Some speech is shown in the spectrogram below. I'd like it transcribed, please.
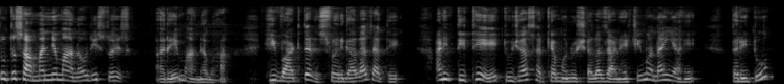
तू तर सामान्य मानव दिसतोयस. अरे मानवा ही वाट तर स्वर्गाला जाते. आणि तिथे तुझ्यासारख्या मनुष्याला जाण्याची मनाई आहे तरी तू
